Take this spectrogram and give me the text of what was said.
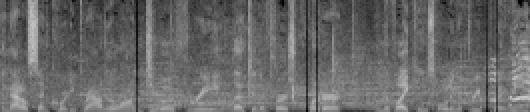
And that'll send Courtney Brown to the line. 2.03 left in the first quarter, and the Vikings holding a three point lead.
